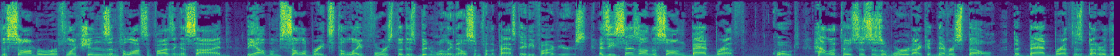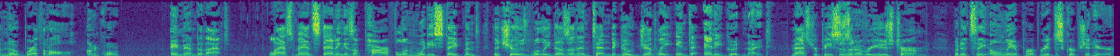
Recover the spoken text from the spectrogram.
The somber reflections and philosophizing aside, the album celebrates the life force that has been Willie Nelson for the past 85 years. As he says on the song Bad Breath, Quote, halitosis is a word I could never spell, but bad breath is better than no breath at all. Unquote. Amen to that. Last Man Standing is a powerful and witty statement that shows Willie doesn't intend to go gently into any good night. Masterpiece is an overused term, but it's the only appropriate description here.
